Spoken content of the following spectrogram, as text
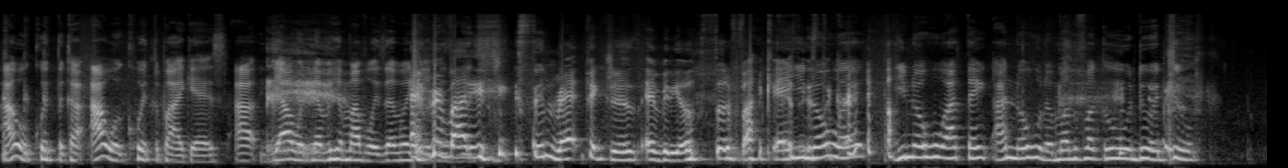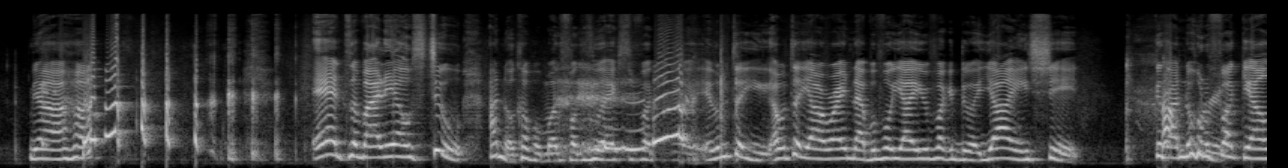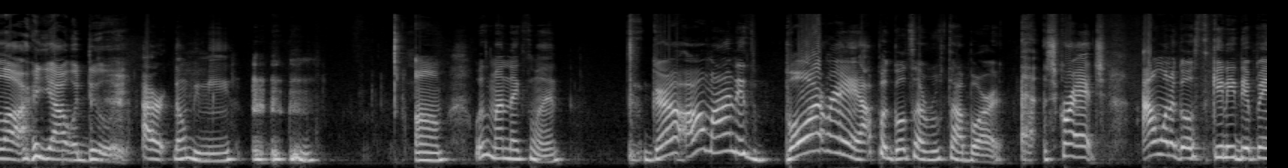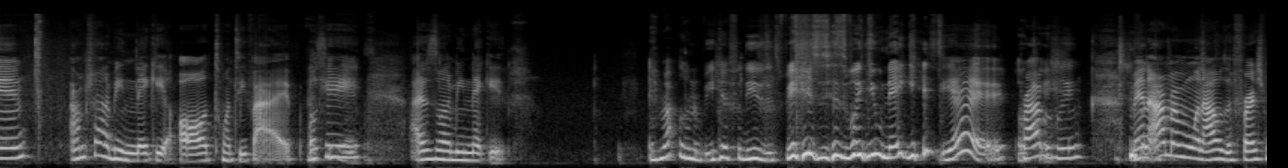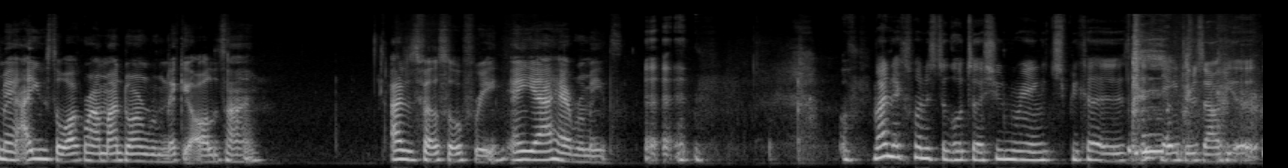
I would quit the. Co- I would quit the podcast. I, y'all would never hear my voice ever again. Everybody send rat pictures and videos to the podcast. And you know Instagram. what? You know who I think? I know who the motherfucker who would do it too. Yeah, huh? And somebody else too. I know a couple motherfuckers who actually fucking do it. And let me tell you, I'm gonna tell y'all right now before y'all even fucking do it, y'all ain't shit. Cause I know who the fuck y'all are. Y'all would do it. All right, don't be mean. um, what's my next one? Girl, all mine is boring. I put go to a rooftop bar. Scratch. I want to go skinny dipping. I'm trying to be naked all 25. Okay, I just want to be naked. Am I gonna be here for these experiences when you naked? Yeah, probably. Man, I remember when I was a freshman, I used to walk around my dorm room naked all the time. I just felt so free. And yeah, I had roommates. My next one is to go to a shooting range because it's dangerous out here.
